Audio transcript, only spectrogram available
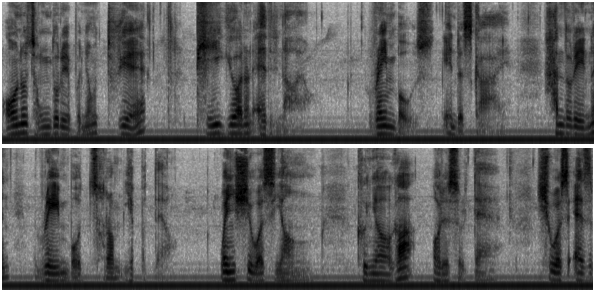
어느 정도로 예뻤냐면 뒤에 비교하는 애들이 나와요. Rainbows in the sky. 하늘에 있는 레인보우처럼 예뻤대요. When she was young. 그녀가 어렸을 때 She was as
